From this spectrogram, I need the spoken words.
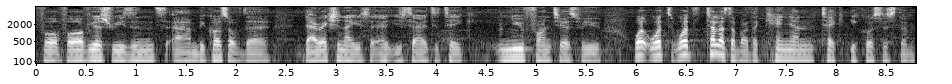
for, for obvious reasons, um, because of the direction that you, you decided to take, new frontiers for you. What what what? Tell us about the Kenyan tech ecosystem.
